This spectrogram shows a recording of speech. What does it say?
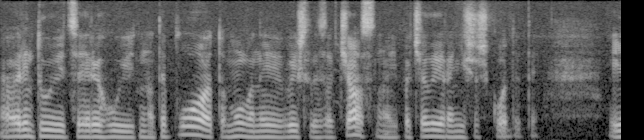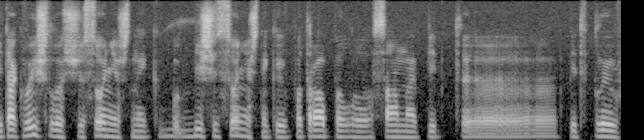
орієнтуються і реагують на тепло, тому вони вийшли завчасно і почали раніше шкодити. І так вийшло, що соняшник, більшість соняшників потрапило саме під, е, під вплив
